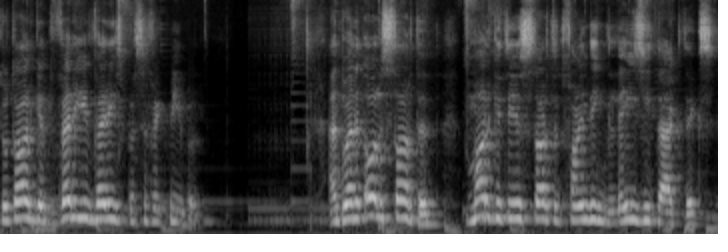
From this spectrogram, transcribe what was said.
to target very, very specific people. And when it all started, marketers started finding lazy tactics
